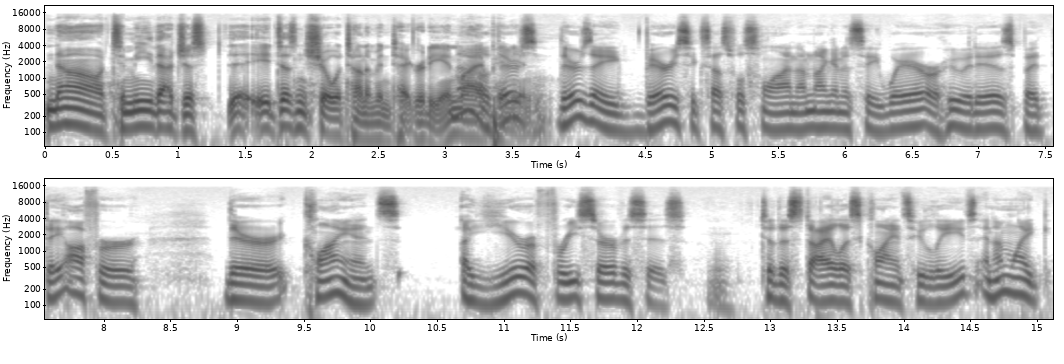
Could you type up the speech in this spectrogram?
no, to me that just it doesn't show a ton of integrity, in my opinion. there's there's a very successful salon. I'm not going to say where or who it is, but they offer their clients a year of free services Hmm. to the stylist clients who leaves, and I'm like,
